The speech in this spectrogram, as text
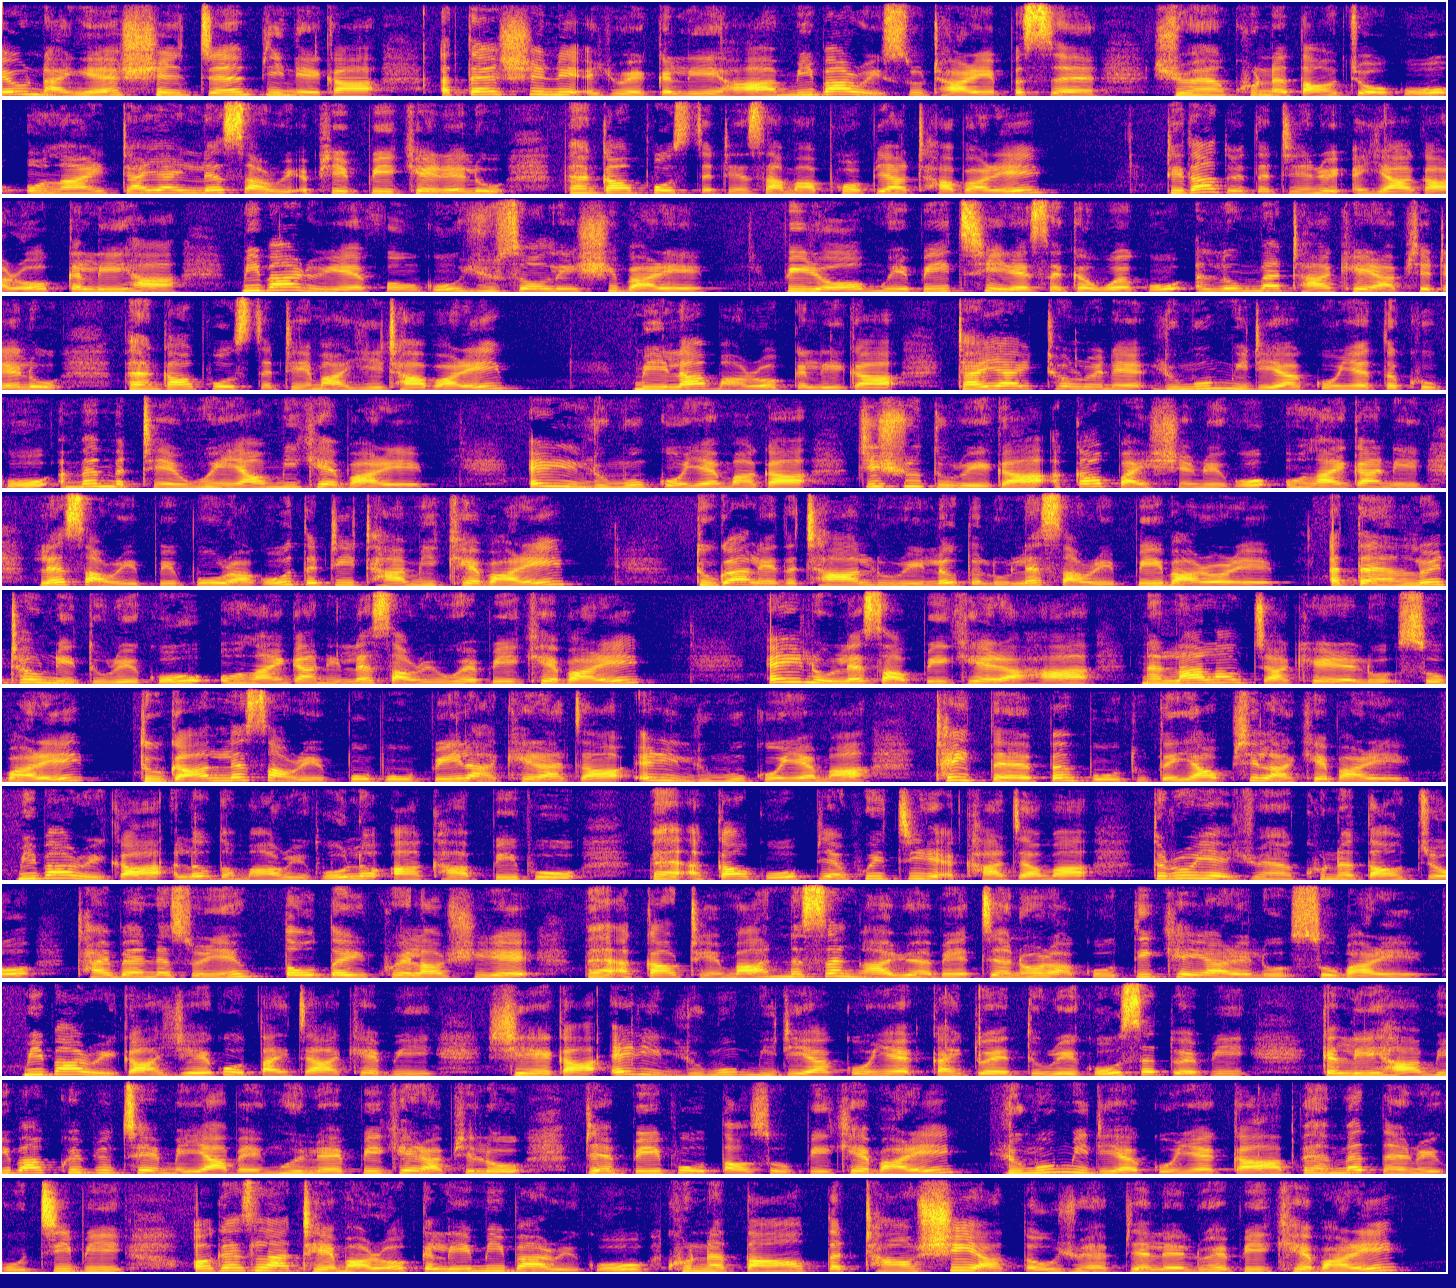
ရုတ်နိုင်ငံရှင်ကျန်းပြည်နယ်ကအသက်ရှင်နှစ်အရွယ်ကလေးဟာမိဘတွေစုထားတဲ့ပတ်စံယွမ်9000ကျော်ကိုအွန်လိုင်းဓာတ်ရိုက်လက်စာတွေအဖြစ်ပေးခဲ့တယ်လို့ဘန်ကောက်ပို့စ်သတင်းစာမှာဖော်ပြထားပါတယ်။ဒေသတွင်သတင်းတွေအရကတော့ကလေးဟာမိဘတွေရဲ့ဖုန်းကိုယူဆောလေးရှိပါတယ်။ပြီးတော့ငွေပေးချေတဲ့စကဝက်ကိုအလွတ်မှတ်ထားခဲ့တာဖြစ်တယ်လို့ဘန်ကောက်ပို့စ်သတင်းမှာရေးထားပါတယ်။ မေလမှာတော့ကလေးကဓာတ်ရိုက်ထုတ်လွှင့်တဲ့လူမှုမီဒီယာကွန်ရက်တစ်ခုကိုအမတ်မတင်ဝင်ရောက်မိခဲ့ပါတယ်။အဲ့ဒီလူမှုကွန်ရက်မှာကကြည့်ရှုသူတွေကအကောက်ပိုင်ရှင်တွေကိုအွန်လိုင်းကနေလက်ဆောင်တွေပေးပို့တာကိုတတိထားမိခဲ့ပါတယ်။သူကလည်းတခြားလူတွေလှုပ်တယ်လို့လက်ဆောင်တွေပေးပါတော့တယ်။အတန်လွင့်ထုတ်နေသူတွေကိုအွန်လိုင်းကနေလက်ဆောင်တွေဝယ်ပေးခဲ့ပါတယ်။အဲ့လိုလက်ဆောင်ပေးခဲ့တာဟာနှစ်လလောက်ကြာခဲ့တယ်လို့ဆိုပါတယ်။ သူကလက်ဆောင်တွေပို့ပို့ပေးလာခဲ့တာကြောင့်အဲ့ဒီလူမှုကွန်ရက်မှာထိတ်သက်ပတ်ပိုးသူတယောက်ဖြစ်လာခဲ့ပါတယ်မိဘတွေကအလုတ်သမားတွေကိုလောက်အားခပေးဖို့ ဘဏ်အကောက်ကိုပြန်ဖွင့်ကြည့်တဲ့အခါကျမှသူတို့ရဲ့ယွမ်9000ကျော်ထိုင်ဘတ်နဲ့ဆိုရင်3သိန်းခွဲလောက်ရှိတဲ့ဘဏ်အကောက်ထဲမှာ25ယွမ်ပဲကျန်တော့တာကိုသိခဲ့ရတယ်လို့ဆိုပါတယ်မိဘတွေကရဲကိုတိုင်ကြားခဲ့ပြီးရဲကအဲ့ဒီလူမှုမီဒီယာကွန်ရက်ကင်တွယ်သူတွေကိုဆက်သွယ်ပြီးကလေးဟာမိဘခွင့်ပြုချက်မရဘဲငွေလွှဲပေးခဲ့တာဖြစ်လို့ပြန်ပေးဖို့တောင်းဆိုပေးခဲ့ပါတယ်လူမှုမီဒီယာကွန်ရက်ကဗန်မက်တန်တွေကိုကြည့်ပြီးဩဂတ်လထဲမှာတော့ကလေးမိဘတွေကို9300 1803ရွယ်ပြန်လည်လွှဲပေးခဲ့ပါတယ်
